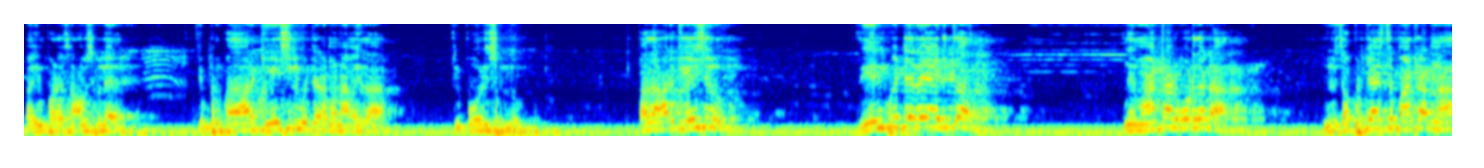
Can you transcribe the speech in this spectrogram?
భయపడాల్సిన అవసరం లేదు. ఇప్పుడు పదహారు కేసులు పెట్టారమ్మ నా మీద ఈ పోలీసులు. పదహారు కేసులు. దేనికి పెట్టారే అడుగుతా నేను మాట్లాడకూడదట. మీరు తప్పు చేస్తే మాట్లాడినా?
